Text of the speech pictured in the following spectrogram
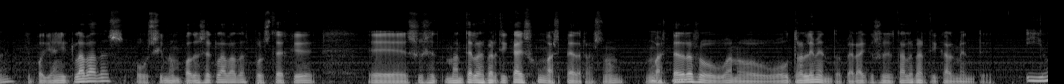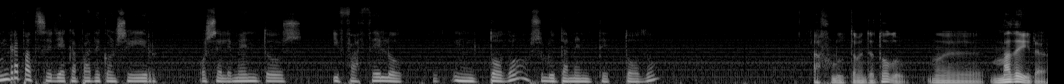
eh? que podían ir clavadas, ou se non poden ser clavadas, pois tens que eh, mantelas verticais cunhas pedras, non? Unhas pedras ou, bueno, outro elemento, pero hai que suxetalas verticalmente. E un rapaz sería capaz de conseguir os elementos e facelo todo, absolutamente todo? Absolutamente todo. Eh, madeira.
